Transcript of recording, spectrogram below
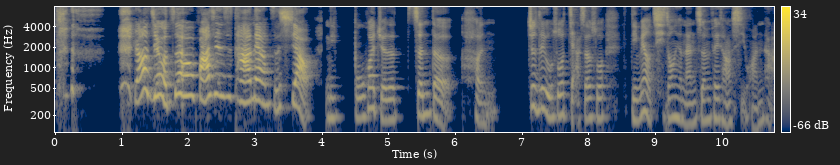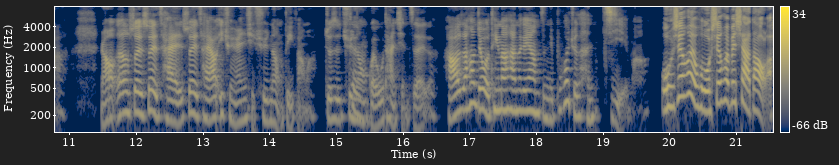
然后结果最后发现是他那样子笑，你不会觉得真的很，就例如说，假设说。里面有其中一个男生非常喜欢他，然后，然后，所以，所以才，所以才要一群人一起去那种地方嘛，就是去那种鬼屋探险之类的。好，然后结果听到他那个样子，你不会觉得很解吗？我先会，我先会被吓到了，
